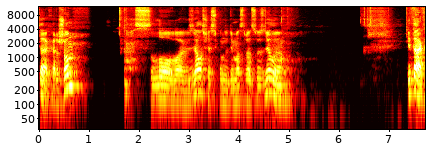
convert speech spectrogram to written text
Так, хорошо. Слово взял. Сейчас, секунду, демонстрацию сделаю. Итак,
